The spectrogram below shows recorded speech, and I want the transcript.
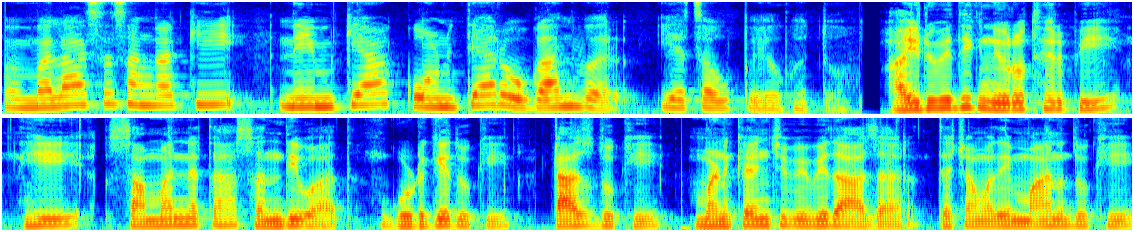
मला असं सांगा की नेमक्या कोणत्या रोगांवर याचा उपयोग होतो? आयुर्वेदिक न्यूरोथेरपी ही सामान्यतः संधिवात गुडघेदुखी टाचदुखी मणक्यांचे विविध आजार त्याच्यामध्ये मानदुखी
